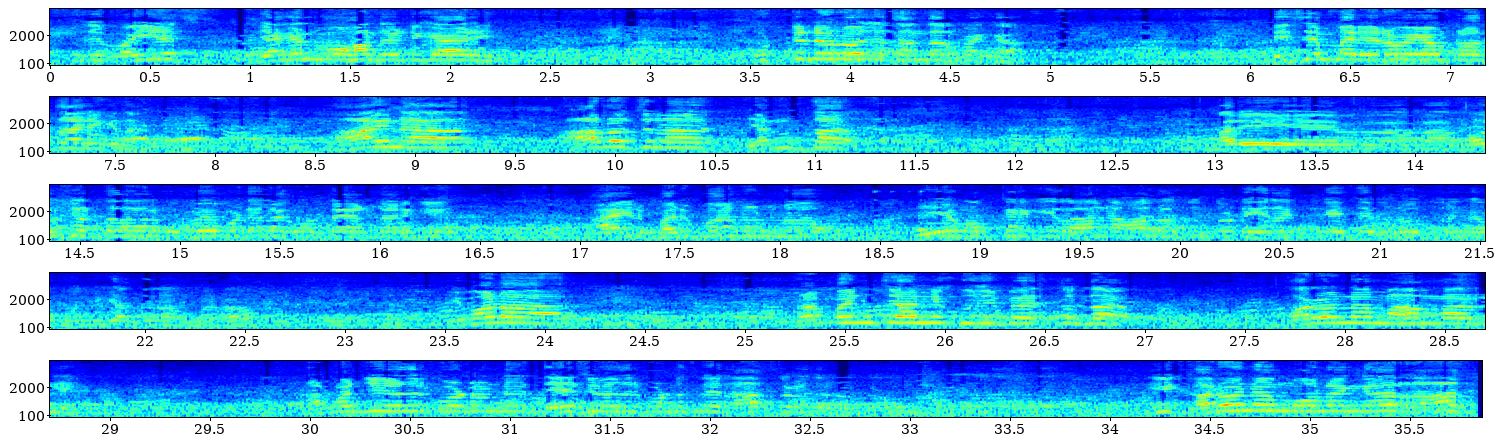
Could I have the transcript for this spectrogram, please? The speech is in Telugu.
శ్రీ వైఎస్ జగన్మోహన్ రెడ్డి గారి పుట్టినరోజు సందర్భంగా డిసెంబర్ ఇరవై ఒకటో తారీఖున ఆయన ఆలోచన ఎంత మరి భవిష్యత్ తరాలకు ఉపయోగపడేలాగా ఉంటాయంటానికి ఆయన పరిపాలనలో ఏ ఒక్కరికి రాని ఆలోచనతో ఏ రకంగా అయితే వినూత్నంగా ముందుకెళ్తున్నారు మేడం ఇవాళ ప్రపంచాన్ని కుదిపేస్తున్న కరోనా మహమ్మారిని ప్రపంచం ఎదుర్కొంటుంది దేశం ఎదుర్కొంటుంది రాష్ట్రం ఎదుర్కొంటుంది. ఈ కరోనా మూలంగా రాష్ట్ర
